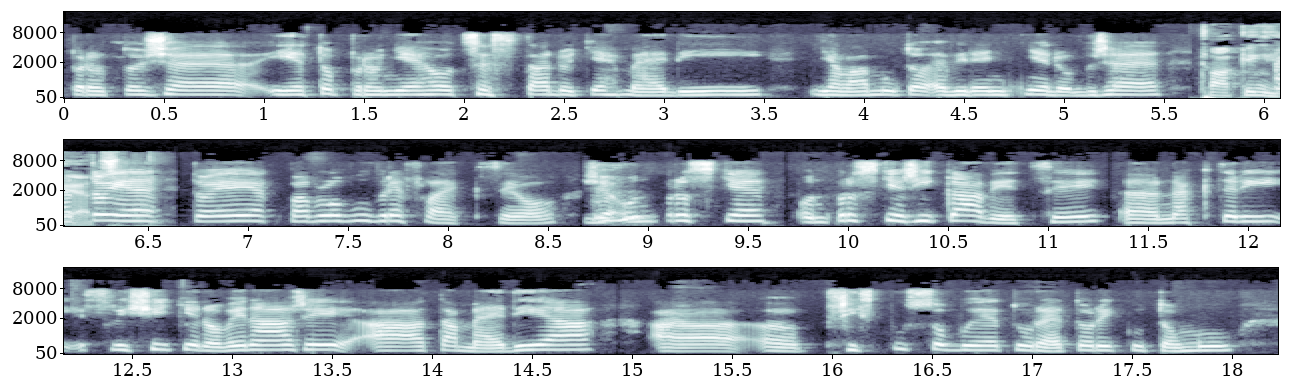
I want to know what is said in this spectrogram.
protože je to pro něho cesta do těch médií, dělá mu to evidentně dobře. Talking a to je, to je jak Pavlovův reflex, jo? že mm-hmm. on, prostě, on prostě říká věci, e, na který slyší ti novináři a ta média a přizpůsobuje tu rétoriku tomu, Eh,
